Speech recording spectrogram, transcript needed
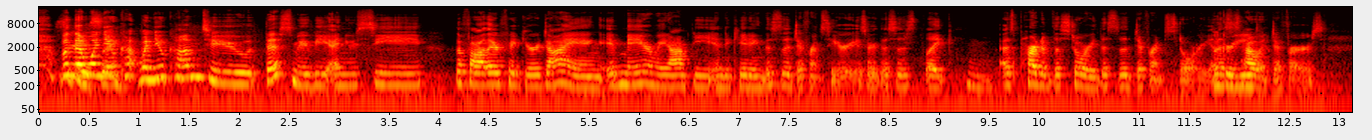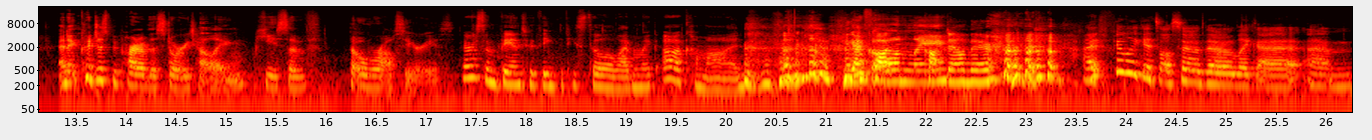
but then when you when you come to this movie and you see the father figure dying, it may or may not be indicating this is a different series or this is like Hmm. as part of the story, this is a different story and this Agreed. is how it differs. And it could just be part of the storytelling piece of the overall series. There are some fans who think that he's still alive. I'm like, oh, come on. you got caught, only. caught down there I feel like it's also though like a um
